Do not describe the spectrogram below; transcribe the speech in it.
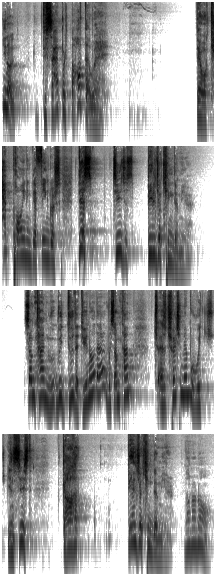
You know, disciples thought that way. They were kept pointing their fingers. This, Jesus, build your kingdom here. Sometimes we do that. Do you know that? Sometimes, as a church member, we insist, God, build your kingdom here. No, no, no.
